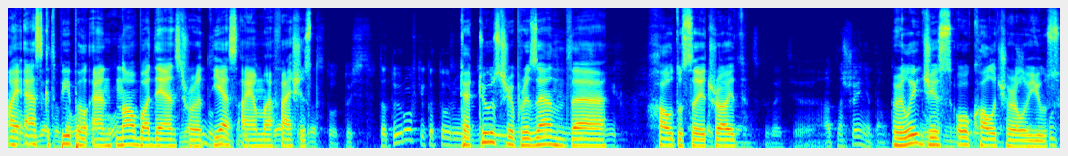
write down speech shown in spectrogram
I asked people and nobody answered, yes, I am a fascist. Tattoos represent the, how to say it right, religious or cultural views.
